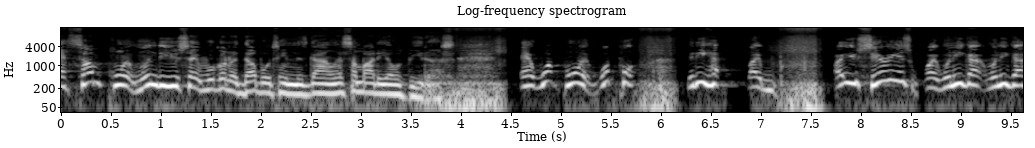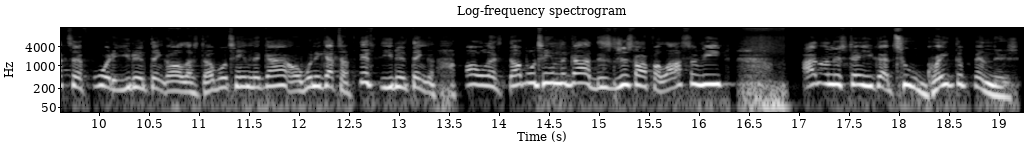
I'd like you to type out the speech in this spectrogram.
at some point, when do you say we're going to double team this guy unless somebody else beat us? At what point? What point did he have? Like, are you serious? Like when he got when he got to forty, you didn't think, oh, let's double team the guy, or when he got to fifty, you didn't think, oh, let's double team the guy. This is just our philosophy. I understand you got two great defenders,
